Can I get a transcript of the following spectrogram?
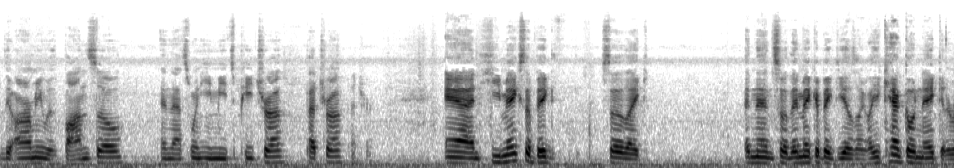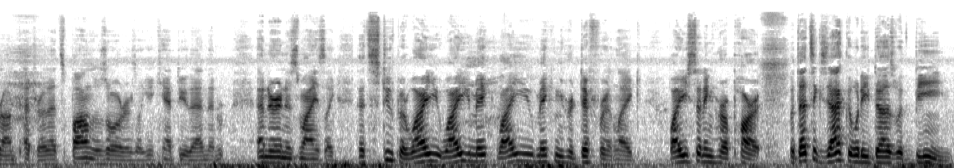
the army with Bonzo and that's when he meets Petra Petra Petra. and he makes a big so like and then so they make a big deal. It's like oh you can't go naked around Petra. That's Bonzo's orders. Like you can't do that. And then Ender in his mind is like that's stupid. Why are you why are you make why are you making her different? Like why are you setting her apart? But that's exactly what he does with Bean.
